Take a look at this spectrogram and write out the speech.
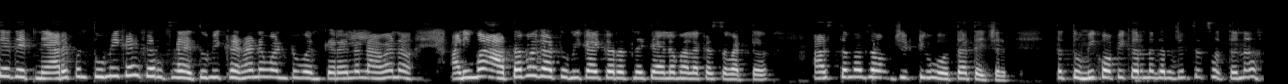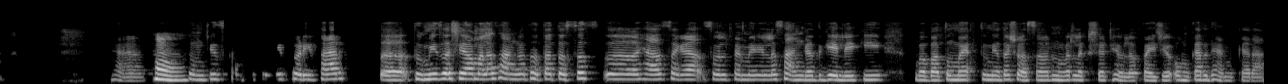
ते देत नाही." अरे पण तुम्ही काय करताय? तुम्ही करा ना वन टू वन करायला लावा ना. आणि मग आता बघा तुम्ही काय करत नाही त्यावेळेला मला कसं वाटतं. हाच तर माझा ऑब्जेक्टिव्ह होता त्याच्यात. तर तुम्ही कॉपी करणं गरजेचंच होतं ना. हां. हां. तुमचीच कॉपी थोडीफार. तुम्ही जसे आम्हाला सांगत होता तसंच अ, ह्या सगळ्या सोल फॅमिलीला सांगत गेले, की बाबा तुम्ही तुम्ही आता श्वासांवर लक्ष ठेवलं पाहिजे. ओंकार ध्यान करा.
